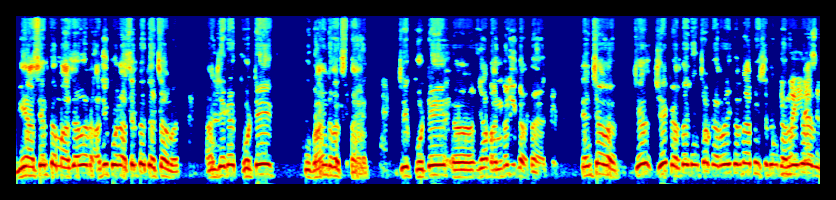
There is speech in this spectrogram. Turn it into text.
मी असेल तर माझ्यावर आणि कोण असेल तर त्याच्यावर आणि जे काही खोटे कुभांड रचतायत जे खोटे या भानगडी करतायत त्यांच्यावर जे जे करताय त्यांच्यावर कारवाई करणं अपेक्षित. कारवाई करावी.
